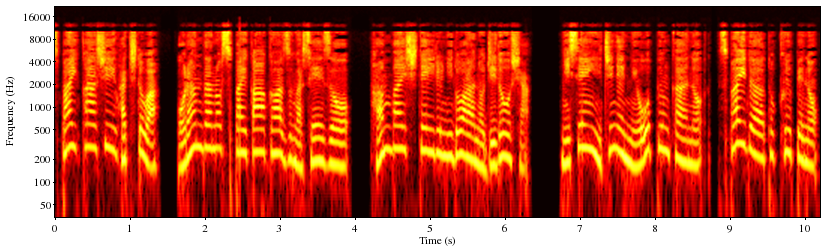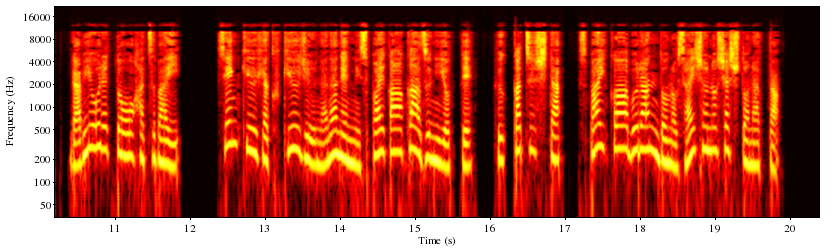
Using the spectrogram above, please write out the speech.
スパイカー C8 とは、オランダのスパイカーカーズが製造、販売している2ドアの自動車。2001年にオープンカーのスパイダーとクーペのラビオレットを発売。1997年にスパイカーカーズによって復活したスパイカーブランドの最初の車種となった。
